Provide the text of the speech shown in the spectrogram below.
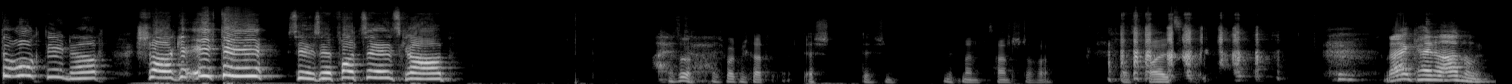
durch die Nacht schlage ich die Sisyphotze ins Grab. Achso, ich wollte mich gerade erstechen mit meinem Zahnstocher aus Holz. Nein, keine Ahnung.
